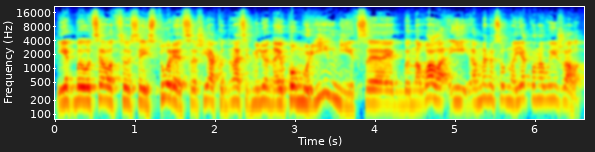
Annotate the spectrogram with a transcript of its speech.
І якби оця оця вся історія, це ж як 11 мільйонів, на якому рівні це якби навала. І а в мене все одно як вона виїжджала.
